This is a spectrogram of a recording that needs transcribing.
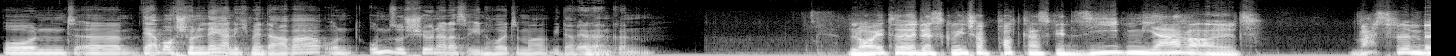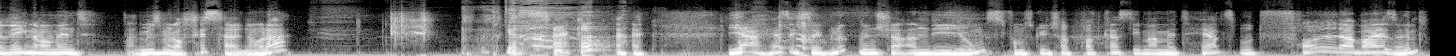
und äh, der aber auch schon länger nicht mehr da war und umso schöner, dass wir ihn heute mal wieder Wer hören können. Leute, der Screenshot Podcast wird sieben Jahre alt. Was für ein bewegender Moment. Das müssen wir doch festhalten, oder? Zack. Ja, herzlichste Glückwünsche an die Jungs vom Screenshot Podcast, die mal mit Herzblut voll dabei sind.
